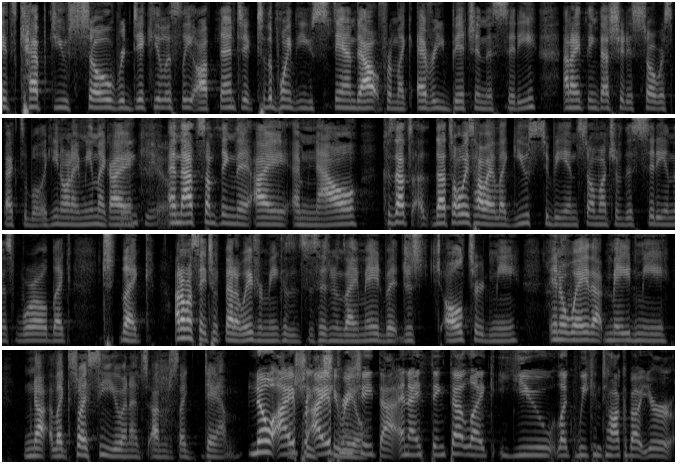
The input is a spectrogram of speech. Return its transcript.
it's kept you so ridiculously authentic to the point that you stand out from like every bitch in the city. And i think that shit is so respectable. Like you know what i mean? Like i Thank you. and that's something that i am now because that's that's always how i like used to be in so much of this city and this world. Like t- like i don't want to say took that away from me because it's decisions i made but just altered me in a way that made me not like so i see you and it's, i'm just like damn. No, I She- I she real. appreciate that, and I think that like you like we can talk about your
